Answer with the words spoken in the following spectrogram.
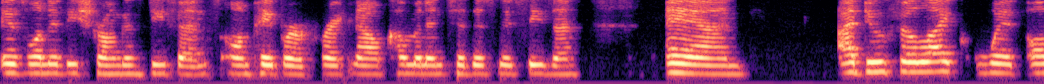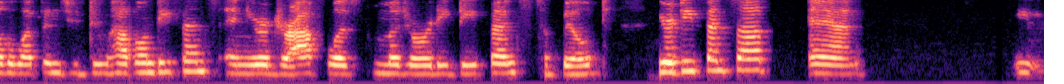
is one of the strongest defense on paper right now coming into this new season. And I do feel like with all the weapons you do have on defense and your draft was majority defense to build your defense up and you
